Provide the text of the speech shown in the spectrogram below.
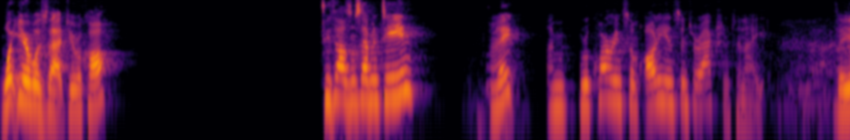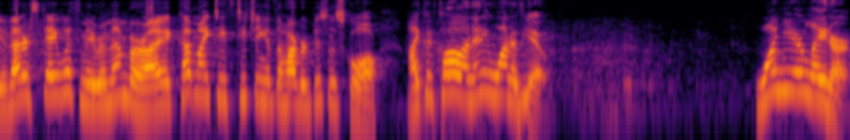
What year was that? Do you recall? 2017, right? I'm requiring some audience interaction tonight. So you better stay with me. Remember, I cut my teeth teaching at the Harvard Business School. I could call on any one of you. One year later,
